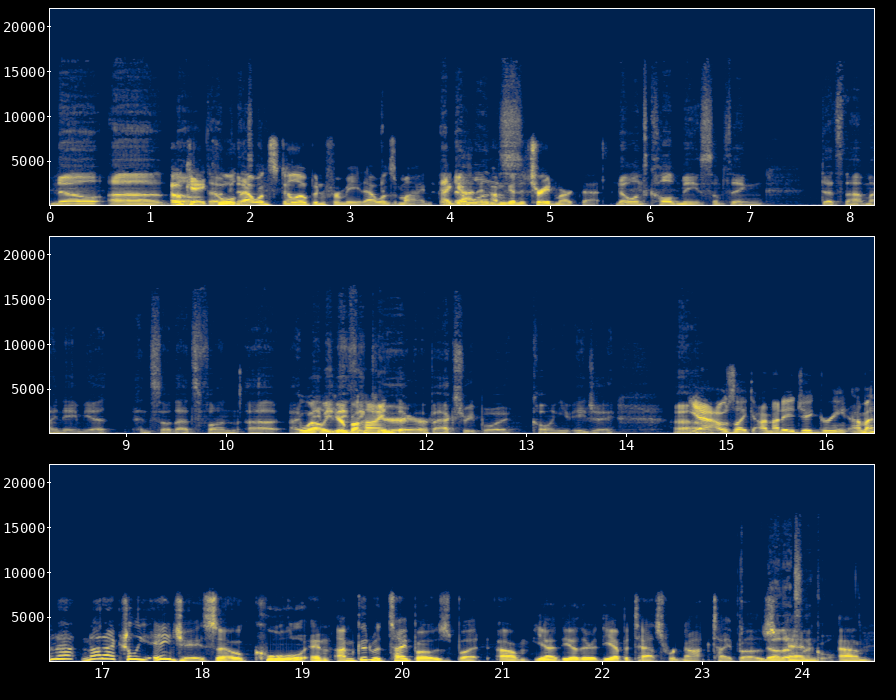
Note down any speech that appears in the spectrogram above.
No. Uh, no, Okay, that cool. nice. That one's still open for me. That one's mine. I got no it. I'm going to trademark that. No one's called me something that's not my name yet, and so that's fun. Uh, I, Well, maybe you're they think behind you're there. A Backstreet Boy calling you AJ. Um, yeah, I was like, I'm not AJ Green. I'm not not actually AJ. So cool, and I'm good with typos. But um, yeah, the other the epithets were not typos. No, that's not cool. Um,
